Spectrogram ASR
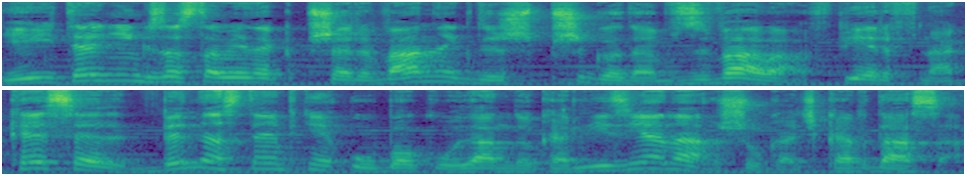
Jej trening został jednak przerwany, gdyż przygoda wzywała wpierw na Kessel, by następnie u boku Lando Carlisiana szukać Cardasa.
